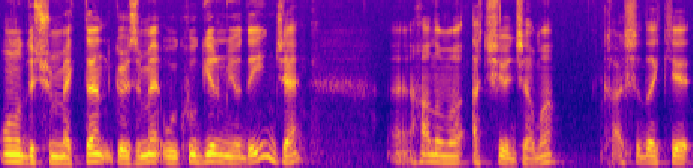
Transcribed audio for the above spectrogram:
onu düşünmekten gözüme uyku girmiyor deyince e, hanımı açıyor camı. Karşıdaki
